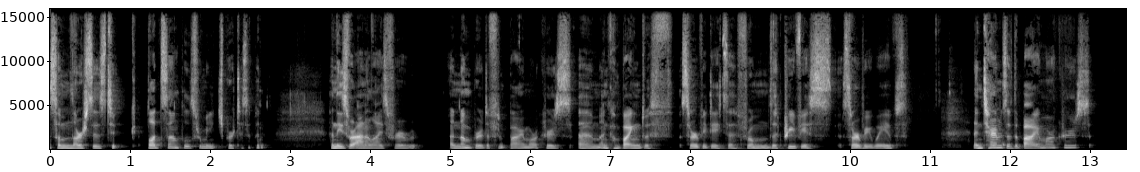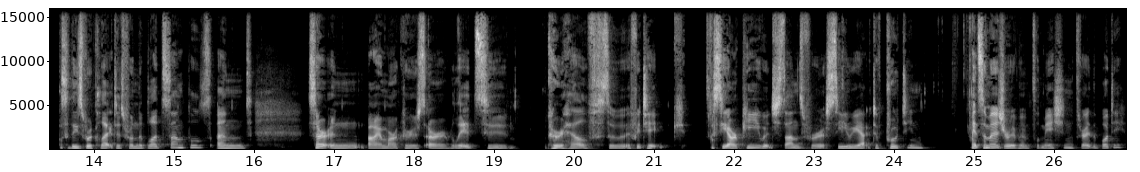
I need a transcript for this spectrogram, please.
some nurses took blood samples from each participant, and these were analysed for a number of different biomarkers um, and combined with survey data from the previous survey waves. In terms of the biomarkers, so these were collected from the blood samples, and certain biomarkers are related to poor health. So if we take CRP, which stands for C reactive protein, it's a measure of inflammation throughout the body,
